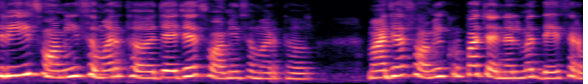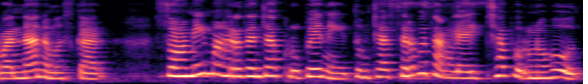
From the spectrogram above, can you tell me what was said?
श्री स्वामी समर्थ जय जय स्वामी समर्थ. माझ्या स्वामी कृपा चॅनलमध्ये सर्वांना नमस्कार. स्वामी महाराजांच्या कृपेने तुमच्या सर्व चांगल्या इच्छा पूर्ण होत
